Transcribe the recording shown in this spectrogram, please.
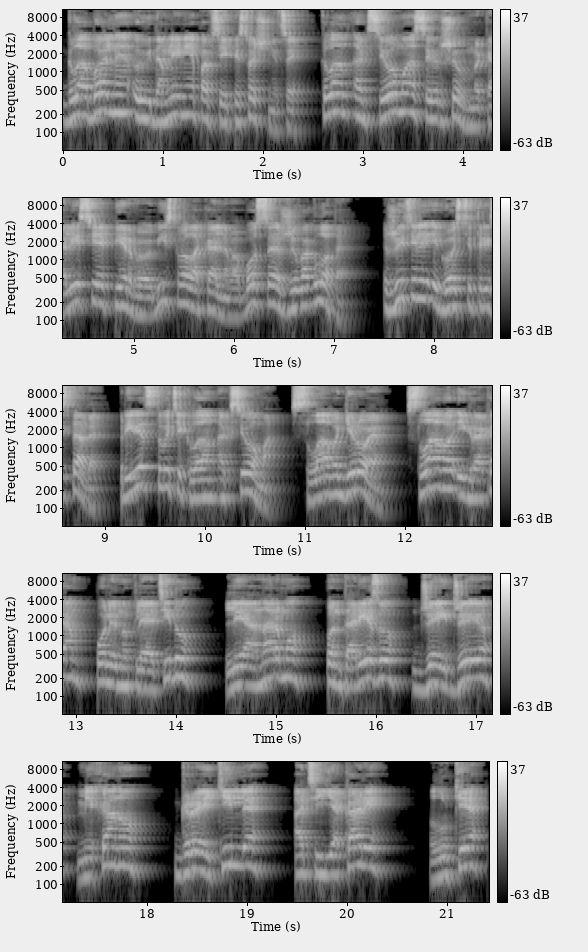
Глобальное уведомление по всей песочнице. Клан Аксиома совершил в Мраколесье первое убийство локального босса Живоглота. Жители и гости Тристада, приветствуйте клан Аксиома. Слава героям! Слава игрокам Полинуклеотиду, Леонарму, Панторезу, Джей Джею, Михану, Грей Килле, Атиякари, Луке,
